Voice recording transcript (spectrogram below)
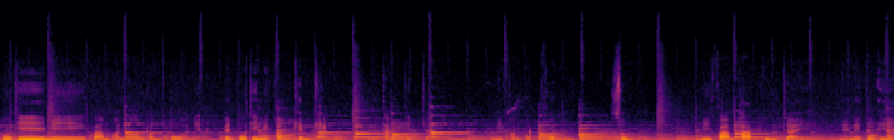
ผู้ที่มีความอ่อนน้อมถ่อมตัวเนี่ยเป็นผู้ที่มีความเข้มแข็งทางจิตใจ มีความอดทน สูง มีความภาคภูมิใจในในตัวเอง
